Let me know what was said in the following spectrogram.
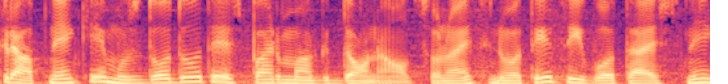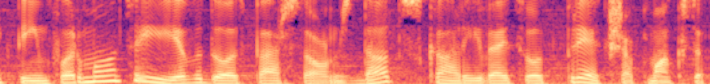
krāpniekiem uzdodoties par McDonald's un aicinot iedzīvotājus sniegt informāciju, ievadot personas datus, kā arī veicot priekšapmaksu.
